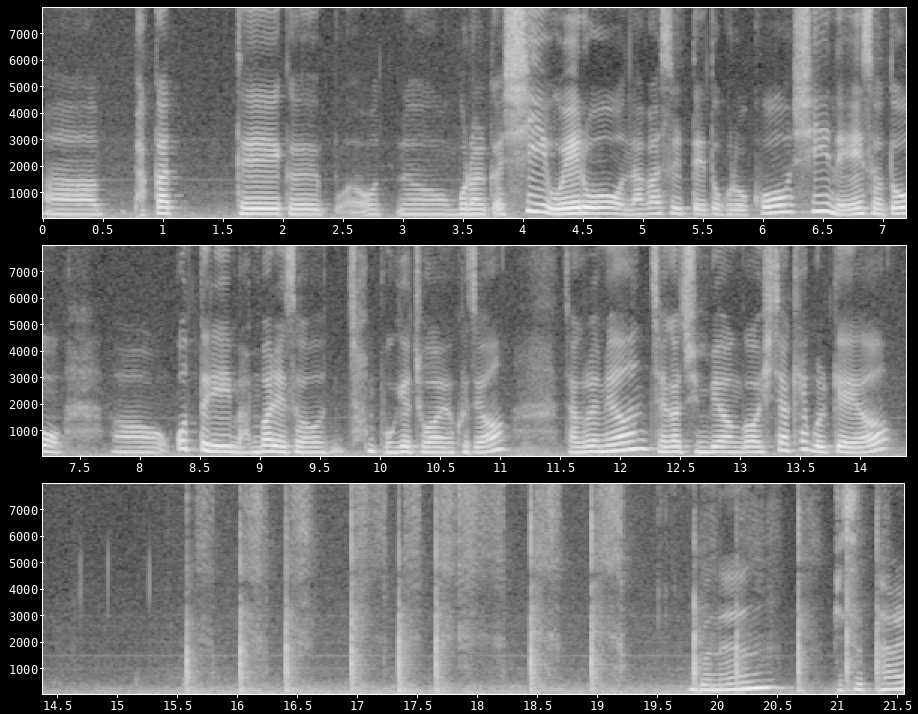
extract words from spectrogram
아, 바깥에 그 어, 어, 뭐랄까 시외로 나갔을 때도 그렇고 시내에서도 어, 꽃들이 만발해서 참 보기가 좋아요. 그죠? 자, 그러면 제가 준비한 거 시작해 볼게요. 이거는 비슷할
